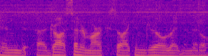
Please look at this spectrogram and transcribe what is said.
and uh, draw a center mark so I can drill right in the middle.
